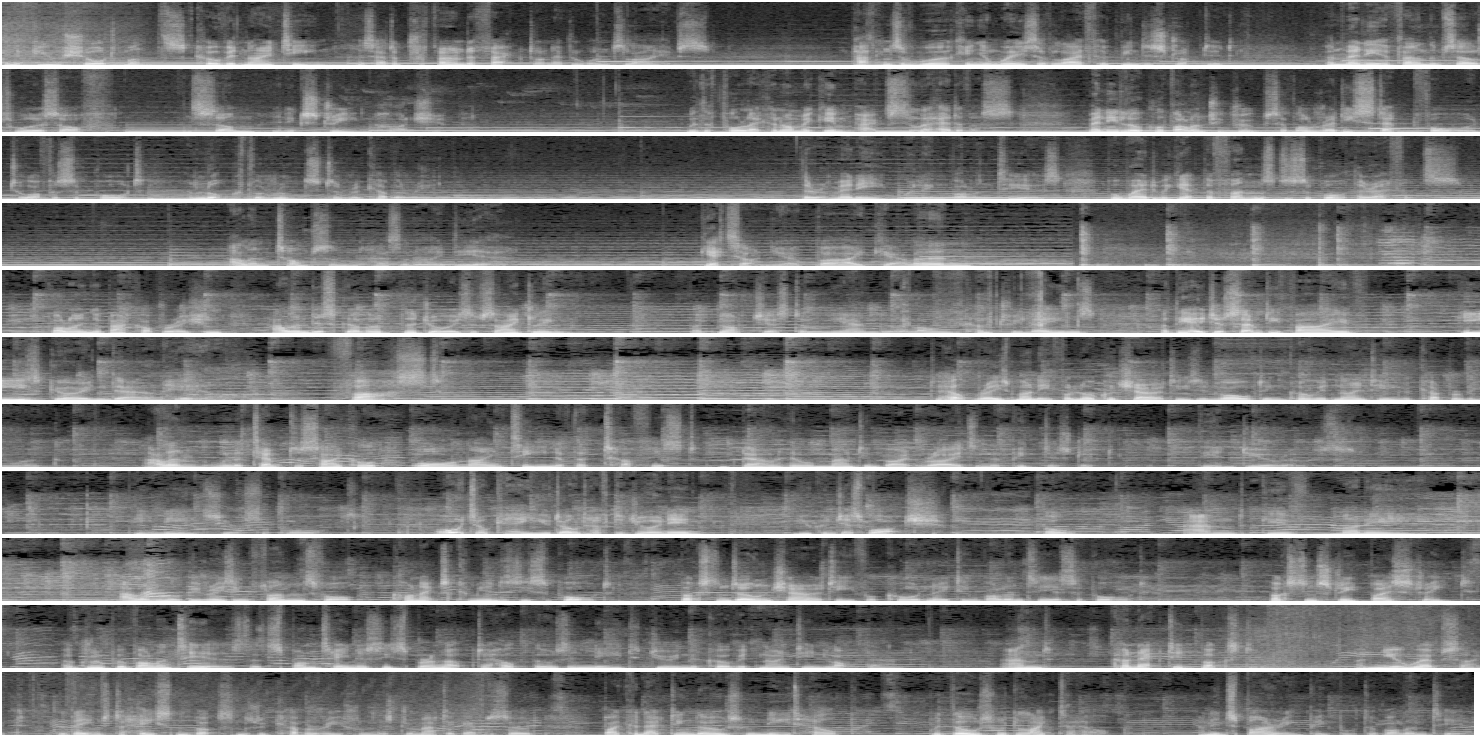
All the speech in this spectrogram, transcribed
In a few short months, COVID 19 has had a profound effect on everyone's lives. Patterns of working and ways of life have been disrupted, and many have found themselves worse off, and some in extreme hardship. With the full economic impact still ahead of us, many local voluntary groups have already stepped forward to offer support and look for routes to recovery. There are many willing volunteers, but where do we get the funds to support their efforts? Alan Thompson has an idea. Get on your bike, Alan. Following a back operation, Alan discovered the joys of cycling. But not just to meander along country lanes. At the age of 75, he's going downhill. Fast. To help raise money for local charities involved in COVID 19 recovery work, Alan will attempt to cycle all 19 of the toughest downhill mountain bike rides in the Peak District, the Enduros. He needs your support. Oh, it's okay, you don't have to join in. You can just watch. Oh, and give money. Alan will be raising funds for Connex Community Support, Buxton's own charity for coordinating volunteer support. Buxton Street by Street, a group of volunteers that spontaneously sprung up to help those in need during the COVID 19 lockdown, and Connected Buxton, a new website that aims to hasten Buxton's recovery from this dramatic episode by connecting those who need help with those who would like to help and inspiring people to volunteer.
